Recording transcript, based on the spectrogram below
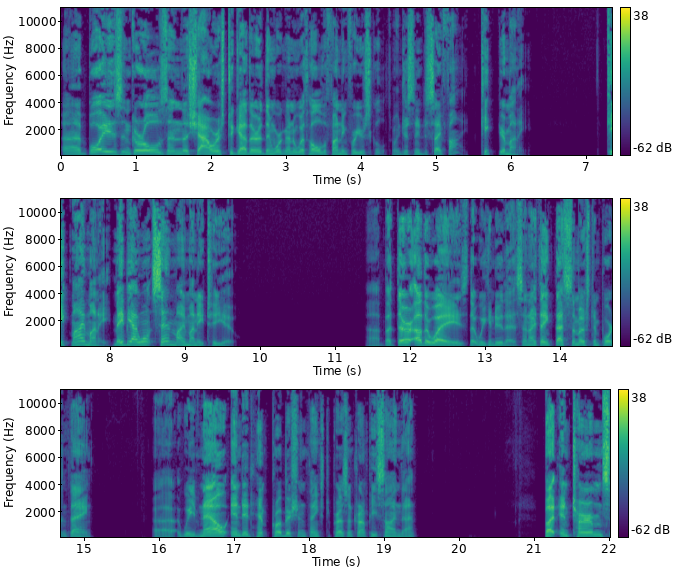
uh, boys and girls in the showers together, then we're going to withhold the funding for your schools. We just need to say, fine, keep your money. Keep my money. Maybe I won't send my money to you. Uh, but there are other ways that we can do this. And I think that's the most important thing. Uh, we've now ended hemp prohibition, thanks to President Trump. He signed that. But in terms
